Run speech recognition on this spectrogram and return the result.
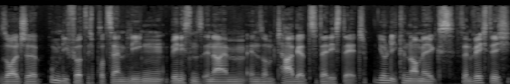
sollte um die 40 Prozent liegen, wenigstens in einem, in so einem Target Steady State. Unit Economics sind wichtig,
